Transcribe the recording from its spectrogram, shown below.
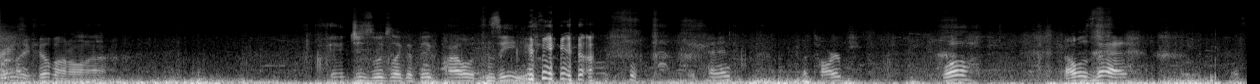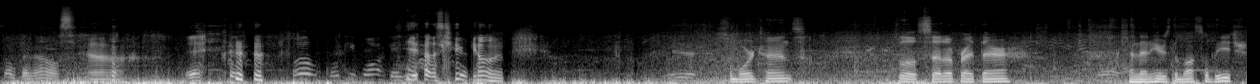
How do you feel about all that? It just looks like a big pile of disease. a tent, a tarp. Well, that was that. That's something else. yeah. Yeah. we'll keep walking. yeah, let's keep going. Yeah. Some more tents. A little setup right there. And then here's the Muscle Beach.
